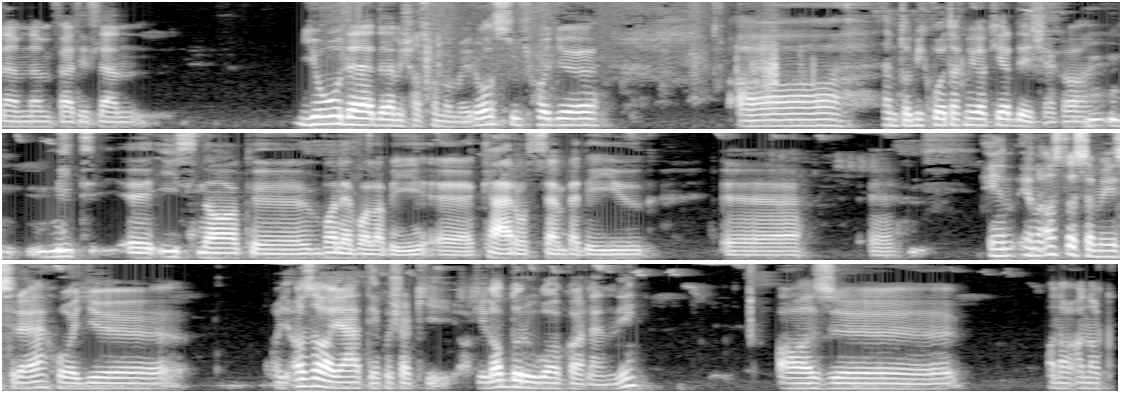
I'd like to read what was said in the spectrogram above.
nem, nem feltétlen jó, de, de nem is azt mondom, hogy rossz, úgyhogy a, nem tudom, mik voltak még a kérdések? A, mit isznak, van-e valami káros szenvedélyük, én, én azt veszem észre, hogy, hogy az a játékos, aki, aki labdarúgó akar lenni, az annak, annak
